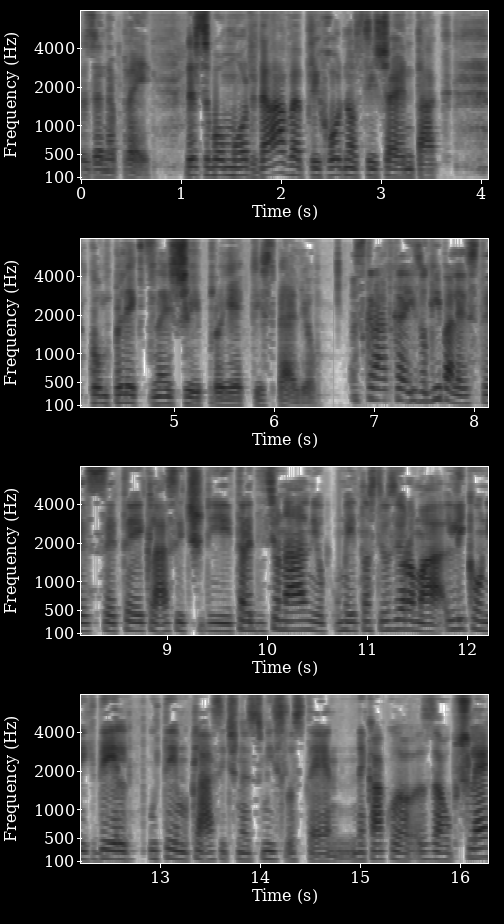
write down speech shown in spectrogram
za naprej. Da se bo morda v prihodnosti še en tak kompleksnejši projekt izpeljal. Skratka, izogibali ste se tej klasični, tradicionalni umetnosti oziroma likovnih del v tem klasičnem smislu ste nekako zaobšle.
